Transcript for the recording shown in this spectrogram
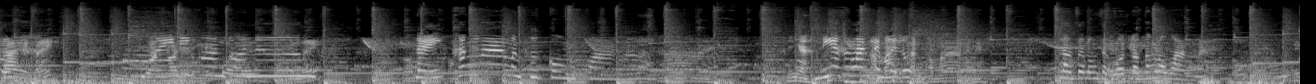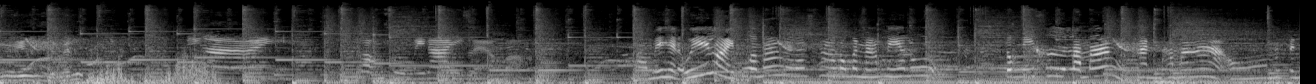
ใช่เห็นไหมโอ้ยมีกวางตัวหนึงเห็นไหม ไหนข้างล่างมันคือกรงกวางหรือเปล่าใช่นี่ไงเนี่ยข้างล่างเต็มเลยลูกพันพม่าไงเราจะลงจากรถเราต้องระวังนะ นี่เห็นไหมลูกนี่ไงลองซูมไม่ได้อีกแล้วอะมองไม่เห็น อุ้ยหลายตัวมากเลยราชาลงมาน้ำเนี้ยลูก ตรงนี้คือละมั่งพันธุ์พม่า อ๋อ มันเป็น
